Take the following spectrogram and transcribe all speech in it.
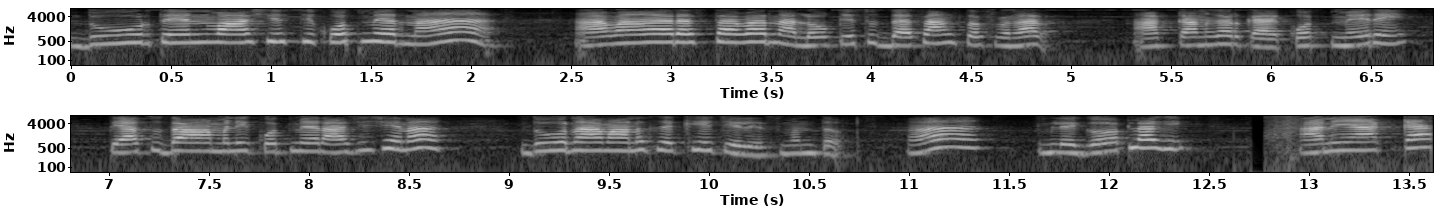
दूर तेन वाशी ती कोथमेर ना. आवा रस्त्यावर ना लोके सुद्धा सांगतस होणार आकान घर काय कोथमेर आहे? त्या सुद्धा म्हणे कोथमेर अशीच आहे ना. दूर ना माणूस खेचेलेस म्हणतो. हा तुमले गप लागी. आणि अक्का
